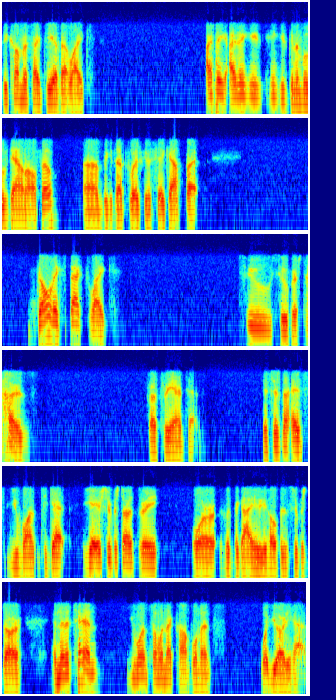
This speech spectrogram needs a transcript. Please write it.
become this idea that like I think I think he think he's going to move down also um, because that's what it's going to shake up. But don't expect like two superstars for three and ten. It's just not. It's you want to get you get your superstar at three, or who's the guy who you hope is a superstar, and then at ten, you want someone that complements what you already have.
